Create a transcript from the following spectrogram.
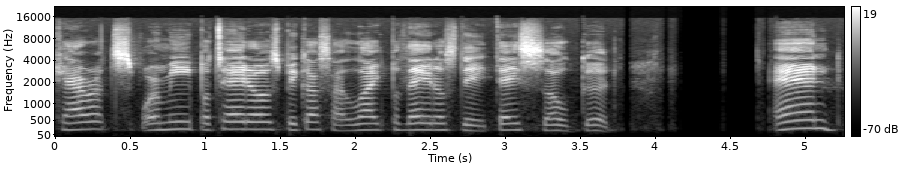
carrots for me, potatoes because I like potatoes, they taste so good. And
